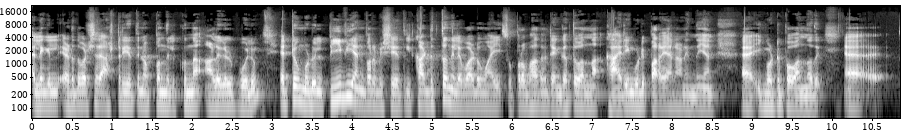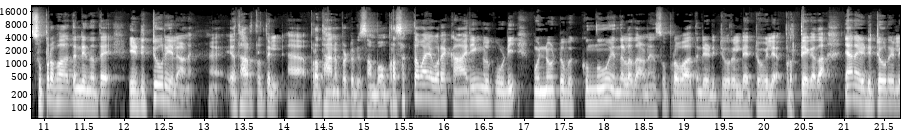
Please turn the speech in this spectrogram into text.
അല്ലെങ്കിൽ ഇടതുപക്ഷ രാഷ്ട്രീയത്തിനൊപ്പം നിൽക്കുന്ന ആളുകൾ പോലും ഏറ്റവും ഒടുവിൽ പി വി അൻവർ വിഷയത്തിൽ കടുത്ത നിലപാടുമായി സുപ്രഭാതം രംഗത്ത് വന്ന കാര്യം കൂടി പറയാനാണ് ഇന്ന് ഞാൻ ഇങ്ങോട്ടിപ്പോൾ വന്നത്. സുപ്രഭാതത്തിന്റെ ഇന്നത്തെ എഡിറ്റോറിയലാണ് യഥാർത്ഥത്തിൽ പ്രധാനപ്പെട്ട ഒരു സംഭവം. പ്രസക്തമായ കുറേ കാര്യങ്ങൾ കൂടി മുന്നോട്ട് വെക്കുന്നു എന്നുള്ളതാണ് സുപ്രഭാതത്തിന്റെ എഡിറ്റോറിയലിന്റെ ഏറ്റവും വലിയ പ്രത്യേകത. ഞാൻ എഡിറ്റോറിയൽ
